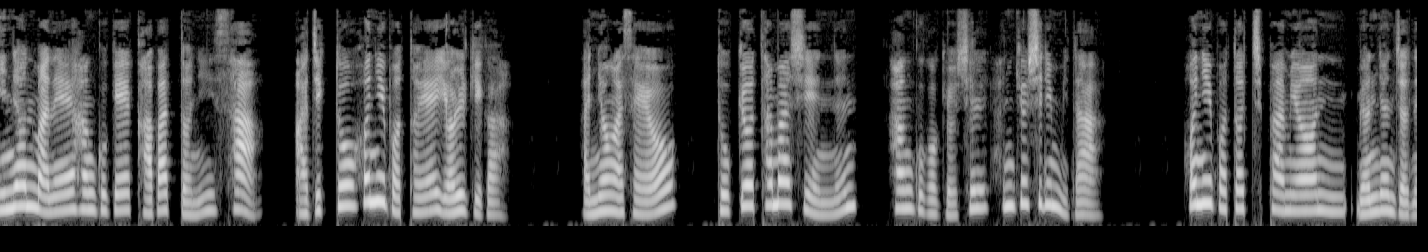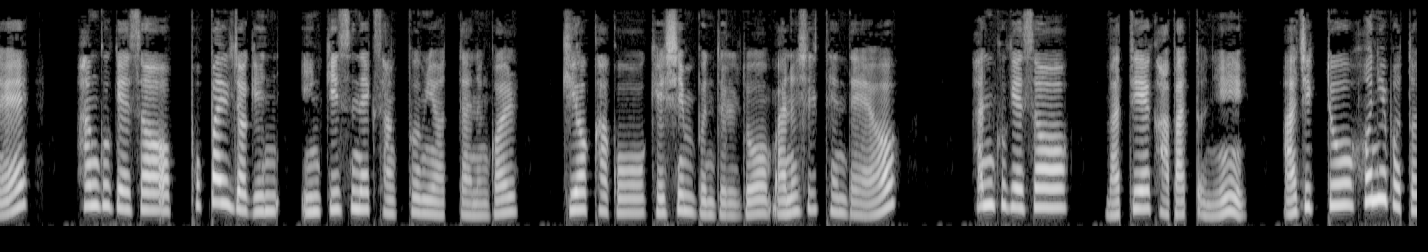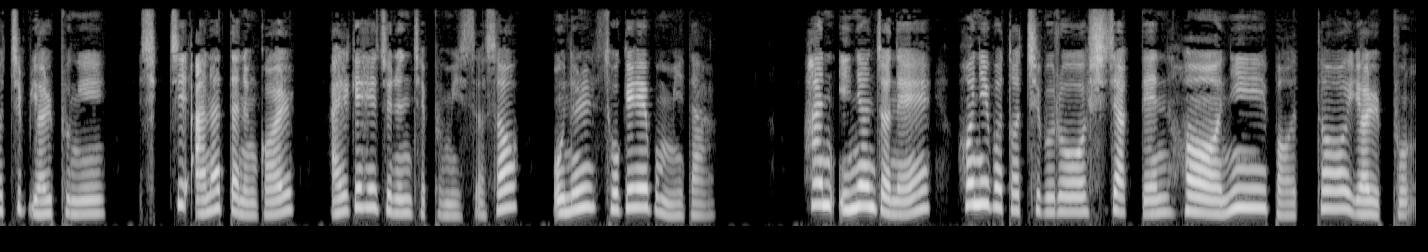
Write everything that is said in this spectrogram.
2년 만에 한국에 가봤더니 4. 아직도 허니버터의 열기가. 안녕하세요. 도쿄 타마시에 있는 한국어 교실 한교실입니다. 허니버터 칩 하면 몇 년 전에 한국에서 폭발적인 인기 스낵 상품이었다는 걸 기억하고 계신 분들도 많으실 텐데요. 한국에서 마트에 가봤더니 아직도 허니버터칩 열풍이 식지 않았다는 걸 알게 해주는 제품이 있어서 오늘 소개해 봅니다. 한 2년 전에 허니버터칩으로 시작된 허니버터 열풍.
